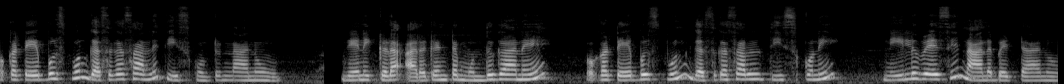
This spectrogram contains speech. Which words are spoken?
ఒక టేబుల్ స్పూన్ గసగసాలని తీసుకుంటున్నాను. నేను ఇక్కడ అరగంట ముందుగానే ఒక టేబుల్ స్పూన్ గసగసాలను తీసుకొని నీళ్ళు వేసి నానబెట్టాను.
